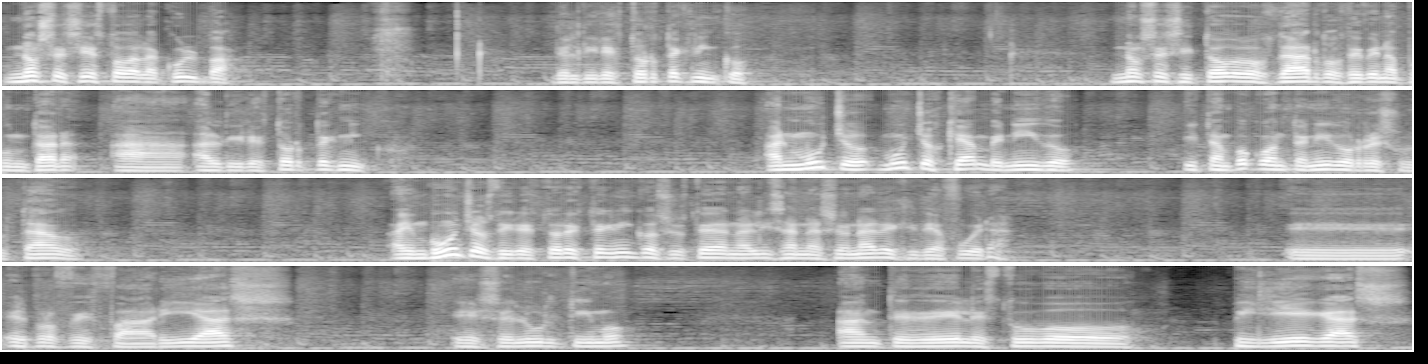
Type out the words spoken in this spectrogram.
no sé si es toda la culpa del director técnico. No sé si todos los dardos deben apuntar al director técnico. Han muchos, muchos que han venido y tampoco han tenido resultado. Hay muchos directores técnicos, si usted analiza nacionales y de afuera. Eh, el profe Farías es el último. Antes de él estuvo Pillegas,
